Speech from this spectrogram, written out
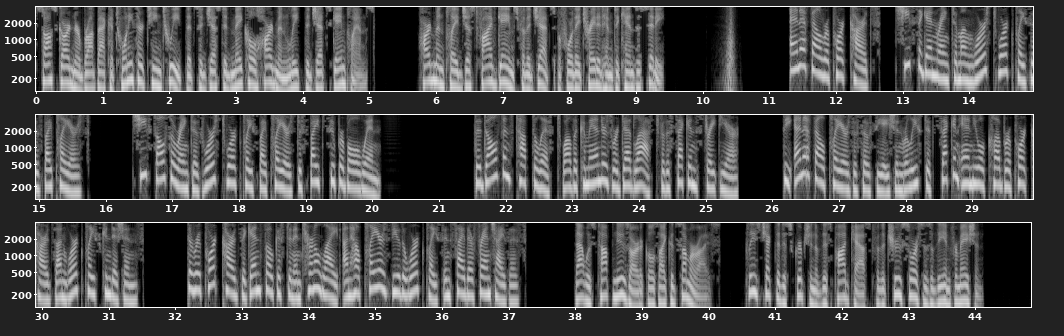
Sauce Gardner brought back a 2013 tweet that suggested Mecole Hardman leaked the Jets' game plans. Hardman played just five games for the Jets before they traded him to Kansas City. NFL report cards. Chiefs again ranked among worst workplaces by players. Chiefs also ranked as worst workplace by players despite Super Bowl win. The Dolphins topped the list while the Commanders were dead last for the second straight year. The NFL Players Association released its second annual club report cards on workplace conditions. The report cards again focused an internal light on how players view the workplace inside their franchises. That was top news articles I could summarize. Please check the description of this podcast for the true sources of the information.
